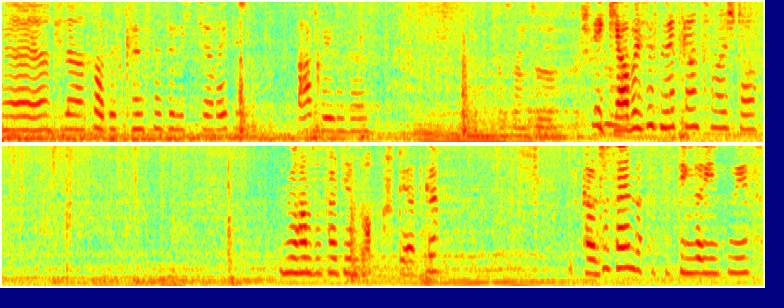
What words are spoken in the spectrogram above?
Ja, ja, klar. So, das könnte es natürlich theoretisch auch gewesen sein sind so Ich glaube, es ist nicht ganz falsch da. Nur haben sie es halt jetzt abgesperrt, gell? Es kann schon sein, dass das das Ding da hinten ist.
